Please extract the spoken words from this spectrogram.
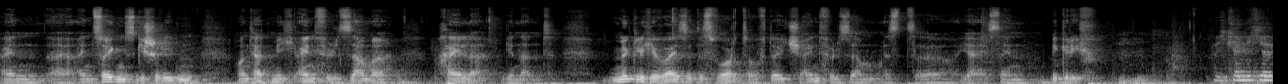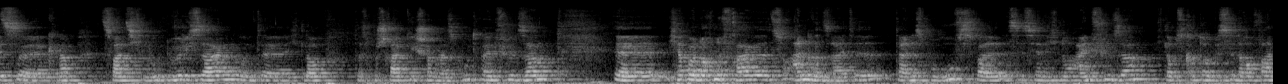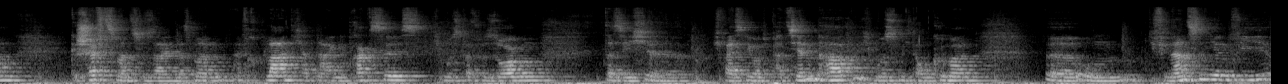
äh, ein, äh, ein Zeugnis geschrieben und hat mich einfühlsamer Heiler genannt. Möglicherweise das Wort auf Deutsch einfühlsam ist, äh, ja, ist ein Begriff. Ich kenne dich jetzt äh, knapp 20 Minuten, würde ich sagen, und äh, ich glaube, das beschreibt dich schon ganz gut, einfühlsam. Äh, ich habe aber noch eine Frage zur anderen Seite deines Berufs, weil es ist ja nicht nur einfühlsam. Ich glaube, es kommt auch ein bisschen darauf an, Geschäftsmann zu sein, dass man einfach plant, ich habe eine eigene Praxis, ich muss dafür sorgen, dass ich, äh, ich weiß nicht, ob ich Patienten habe, ich muss mich darum kümmern, äh, um die Finanzen irgendwie.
